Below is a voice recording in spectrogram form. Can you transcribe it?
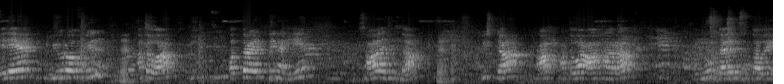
ಎಲೆ ಯೂರೋಫಿಲ್. ಅಥವಾ ಪತ್ರಎತ್ತಿನಲ್ಲಿ ಸಹಾಯದಿಂದ ಪಿಷ್ಟ ಅಥವಾ ಆಹಾರ ಅನ್ನು ತಯಾರಿಸುತ್ತವೆ.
